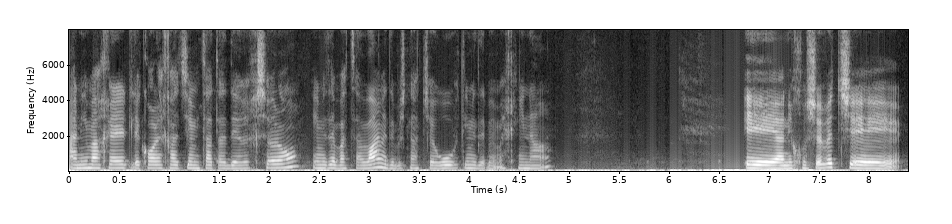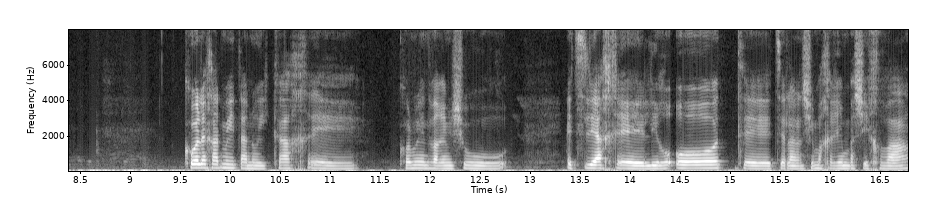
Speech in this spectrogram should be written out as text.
אני מאחלת לכל אחד שימצא את הדרך שלו, אם זה בצבא, אם זה בשנת שירות, אם זה במכינה. אה, אני חושבת שכל אחד מאיתנו ייקח אה, כל מיני דברים שהוא הצליח אה, לראות אצל אנשים אחרים בשכבה,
